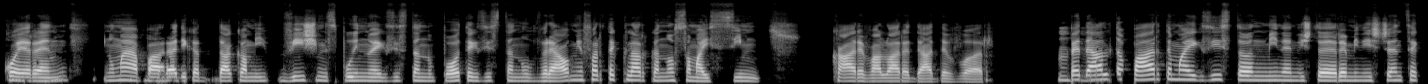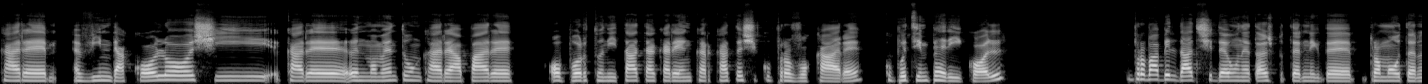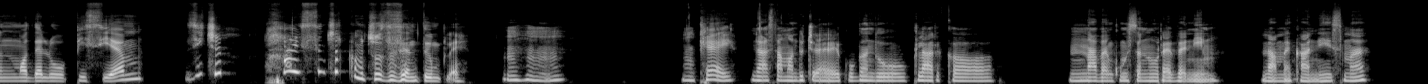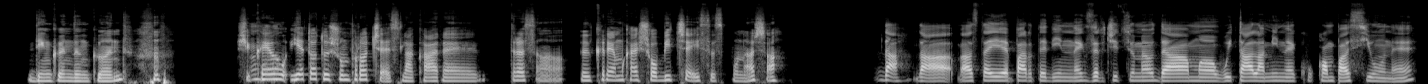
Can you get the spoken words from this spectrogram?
coerent, mm-hmm. nu mai apare, adică dacă mi vii și îmi spui nu există, nu pot, există, nu vreau, mi-e foarte clar că nu o să mai simt că are valoare de adevăr. Mm-hmm. Pe de altă parte, mai există în mine niște reminiscențe care vin de acolo și care, în momentul în care apare oportunitatea care e încărcată și cu provocare, cu puțin pericol, probabil dat și de un etaj puternic de promoter în modelul PCM, zice, hai să încercăm ce o să se întâmple. Mm-hmm. Ok, de asta mă duce cu gândul clar că nu avem cum să nu revenim la mecanisme din când în când și că uh-huh. e, e totuși un proces la care trebuie să îl creăm ca și obicei, să spun așa. Da, da, asta e parte din exercițiul meu de a mă uita la mine cu compasiune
